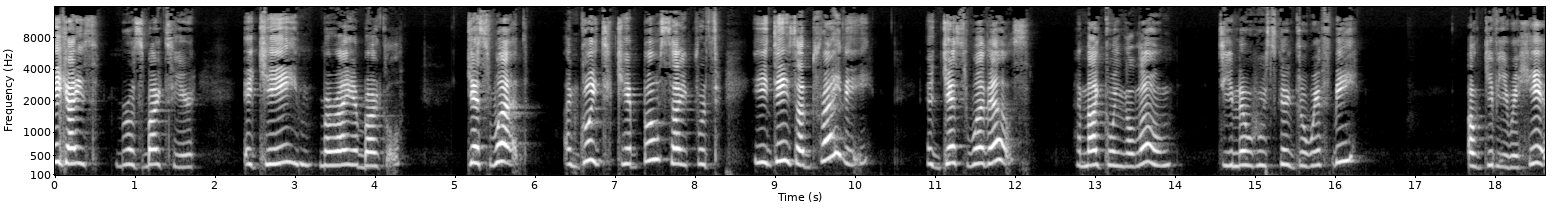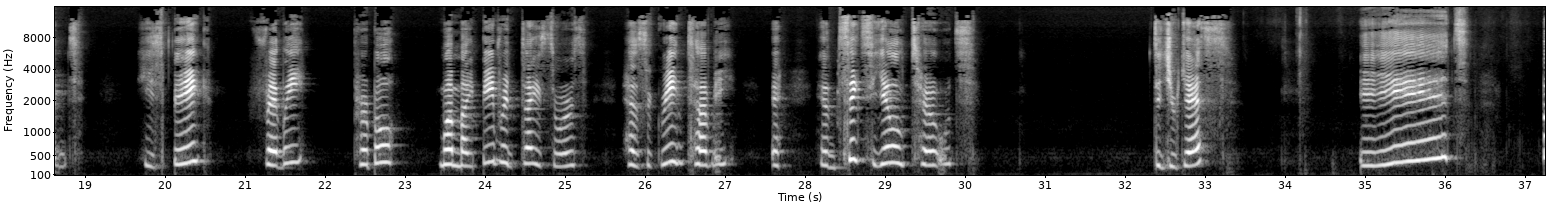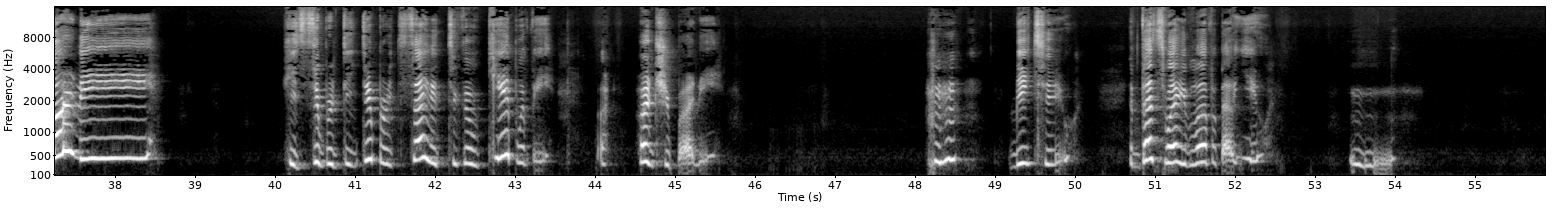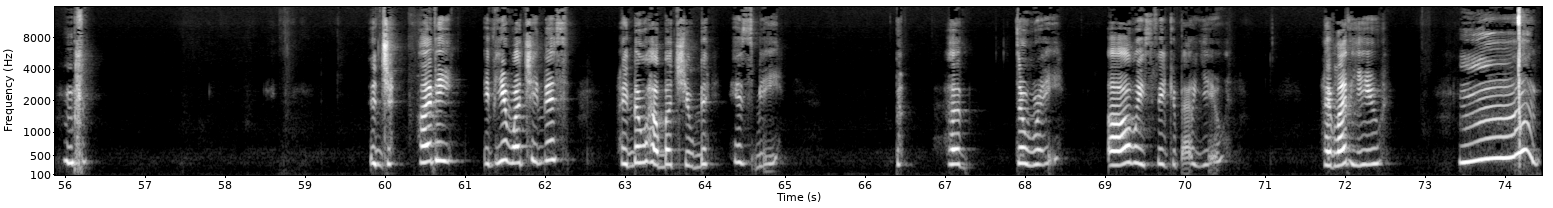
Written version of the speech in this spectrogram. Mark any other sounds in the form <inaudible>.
Hey guys, Rose Marks here, aka Mariah Markle. Guess what? I'm going to Camp Bowside for three days on Friday. And guess what else? I'm not going alone. Do you know who's going to go with me? I'll give you a hint. He's big, friendly, purple, one of my favorite dinosaurs, has a green tummy, and six yellow toads. Did you guess? It's Barney! He's super duper excited to go camp with me. Uh, aren't you, Barney? <laughs> me too. And that's what I love about you. Honey, if you're watching this, I know how much you'll miss me. But, uh, don't worry. I always think about you. I love you. Mm-hmm.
